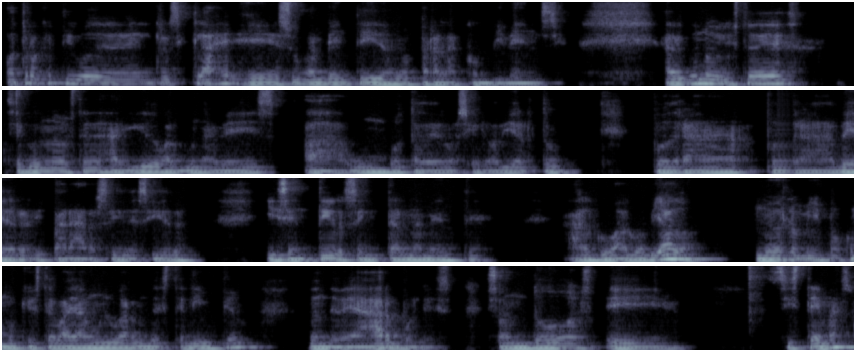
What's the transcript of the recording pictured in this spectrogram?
otro objetivo del reciclaje es un ambiente idóneo para la convivencia. ¿Alguno de ustedes, según de ustedes, ha ido alguna vez a un botadero a cielo abierto? Podrá, podrá ver y pararse y decir y sentirse internamente algo agobiado. No es lo mismo como que usted vaya a un lugar donde esté limpio, donde vea árboles. Son dos eh, sistemas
